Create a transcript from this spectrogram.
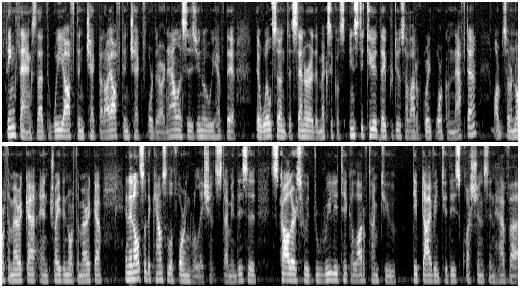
think tanks that we often check, that I often check for their analysis. You know, we have the the Wilson Center at the Mexico Institute. They produce a lot of great work on NAFTA, or sort of North America and trade in North America. And then also the Council of Foreign Relations. I mean, these are scholars who really take a lot of time to deep dive into these questions and have uh,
